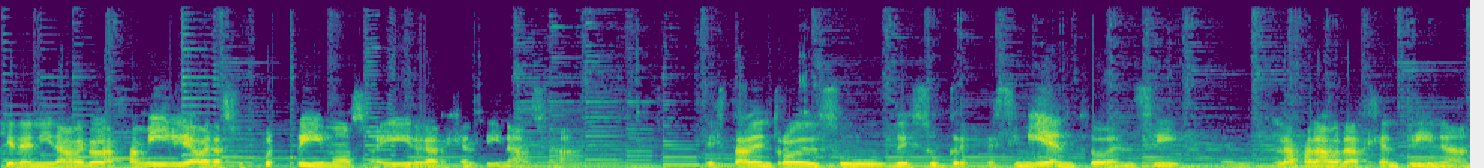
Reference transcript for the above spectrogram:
quieren ir a ver a la familia, a ver a sus primos, a ir a Argentina, o sea, está dentro de su, de su crecimiento en sí, en la palabra Argentina.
